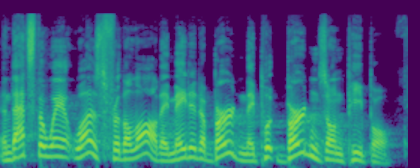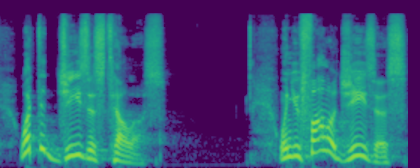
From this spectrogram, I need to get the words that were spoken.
And that's the way it was for the law. They made it a burden, they put burdens on people. What did Jesus tell us? When you follow Jesus,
